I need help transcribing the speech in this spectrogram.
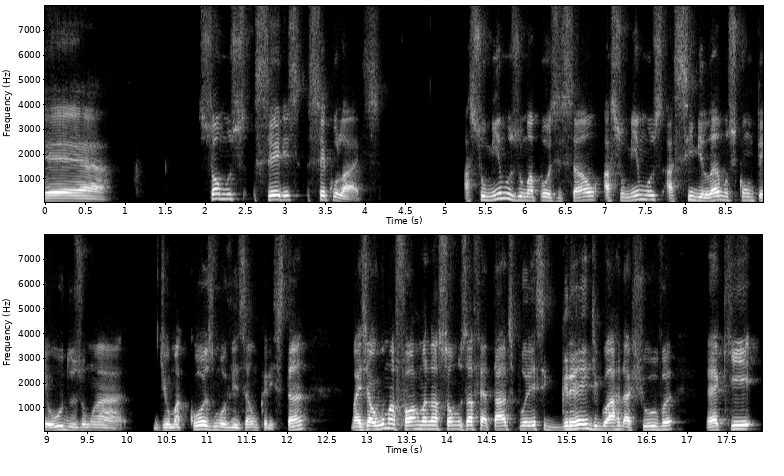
é... somos seres seculares assumimos uma posição, assumimos, assimilamos conteúdos uma, de uma cosmovisão cristã, mas de alguma forma nós somos afetados por esse grande guarda-chuva né, que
